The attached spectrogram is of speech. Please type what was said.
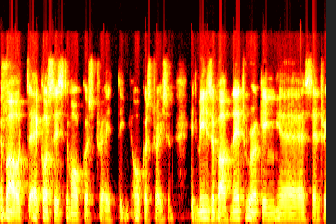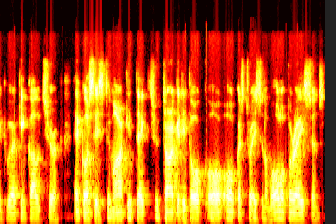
about ecosystem orchestrating orchestration. It means about networking uh, centric working culture, ecosystem architecture, targeted or, or orchestration of all operations,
